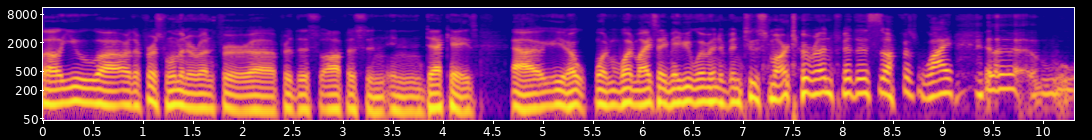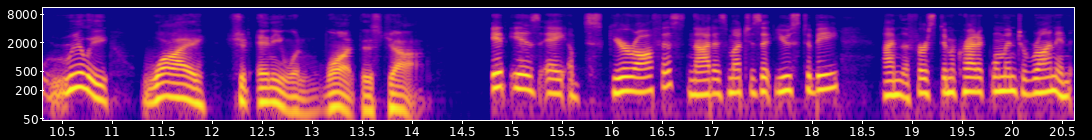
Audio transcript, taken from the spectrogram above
Well, you uh, are the first woman to run for uh, for this office in in decades. Uh, you know, one one might say maybe women have been too smart to run for this office. Why, uh, really, why should anyone want this job? It is a obscure office, not as much as it used to be. I'm the first Democratic woman to run in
